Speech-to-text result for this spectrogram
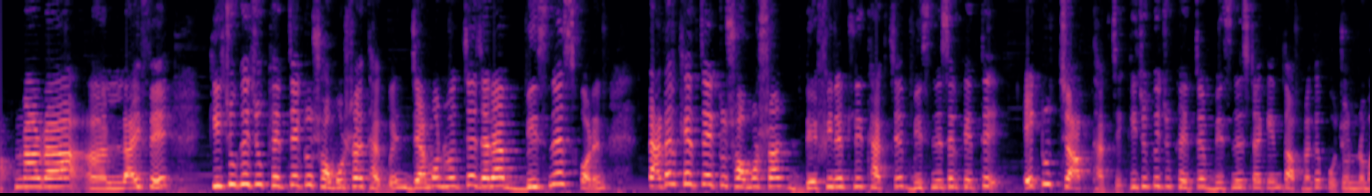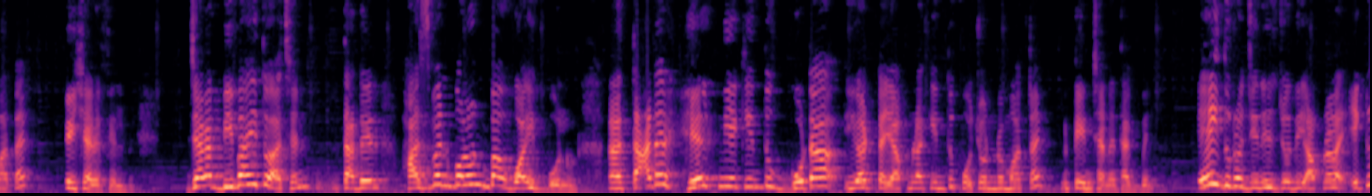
আপনারা লাইফে কিছু কিছু ক্ষেত্রে একটু সমস্যায় থাকবেন। যেমন হচ্ছে যারা বিজনেস করেন, তাদের ক্ষেত্রে একটু সমস্যা ডেফিনেটলি থাকছে। বিজনেসের ক্ষেত্রে একটু চাপ থাকছে। কিছু কিছু ক্ষেত্রে বিজনেসটা কিন্তু আপনাকে প্রচণ্ড মাত্রায় প্রেশারে ফেলবে। যারা বিবাহিত আছেন, তাদের হাজব্যান্ড বলুন বা ওয়াইফ বলুন তাদের হেলথ নিয়ে কিন্তু গোটা ইয়ারটাই আপনারা কিন্তু প্রচণ্ড মাত্রায় টেনশানে থাকবেন। এই দুটো জিনিস যদি আপনারা একটু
